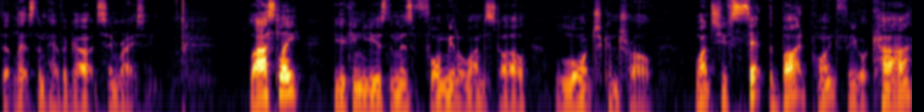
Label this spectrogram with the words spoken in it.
that lets them have a go at sim racing. Lastly, you can use them as Formula One style launch control. Once you've set the bite point for your car,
